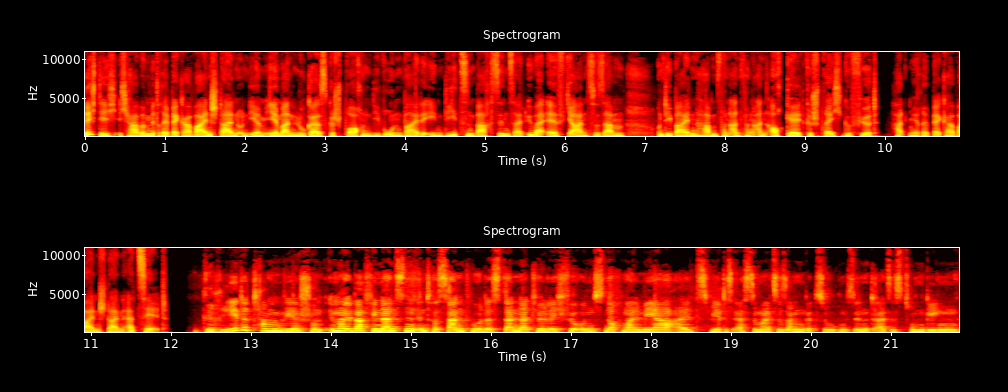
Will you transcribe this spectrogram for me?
Richtig, ich habe mit Rebecca Weinstein und ihrem Ehemann Lukas gesprochen. Die wohnen beide in Dietzenbach, sind seit über elf Jahren zusammen und die beiden haben von Anfang an auch Geldgespräche geführt, hat mir Rebecca Weinstein erzählt. Geredet haben wir schon immer über Finanzen. Interessant wurde es dann natürlich für uns noch mal mehr, als wir das erste Mal zusammengezogen sind, als es darum ging,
